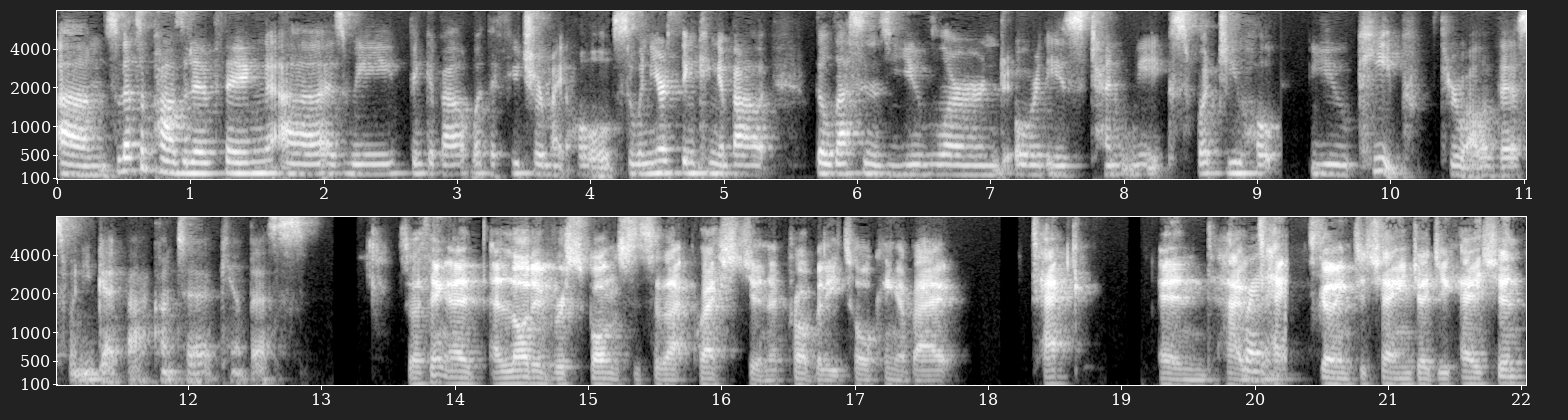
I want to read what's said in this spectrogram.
Um, so that's a positive thing uh, as we think about what the future might hold. So when you're thinking about the lessons you've learned over these 10 weeks what do you hope you keep through all of this when you get back onto campus? So i think a, a lot of responses to that question are probably talking about tech and how right. tech is going to change education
